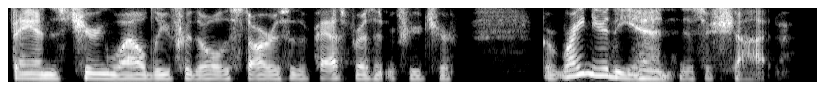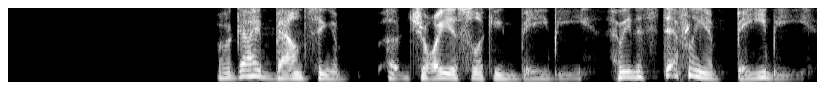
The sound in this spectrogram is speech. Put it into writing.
fans cheering wildly for the, all the stars of the past, present, and future. But right near the end, there's a shot of a guy bouncing a, a joyous looking baby. I mean, it's definitely a baby.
